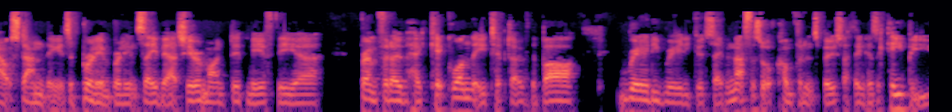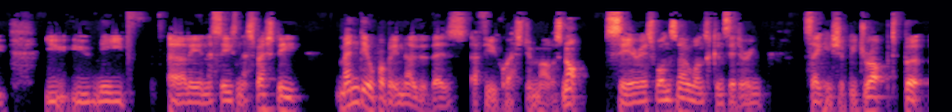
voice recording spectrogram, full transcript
outstanding. It's a brilliant, brilliant save. It actually reminded me of the uh, Brentford overhead kick one that he tipped over the bar. Really, really good save, and that's the sort of confidence boost I think as a keeper you you you need early in the season, especially. Mendy will probably know that there's a few question marks, not serious ones. No one's considering saying he should be dropped, but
